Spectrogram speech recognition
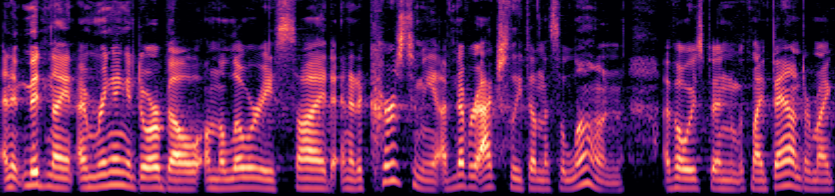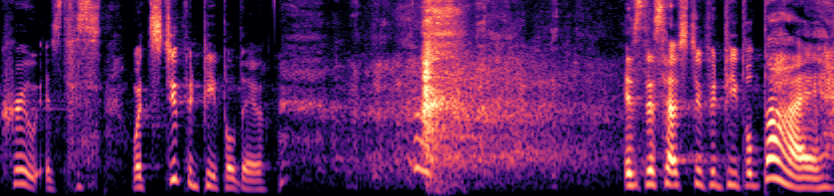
and at midnight, I'm ringing a doorbell on the Lower East Side, and it occurs to me I've never actually done this alone. I've always been with my band or my crew. Is this what stupid people do? Is this how stupid people die?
